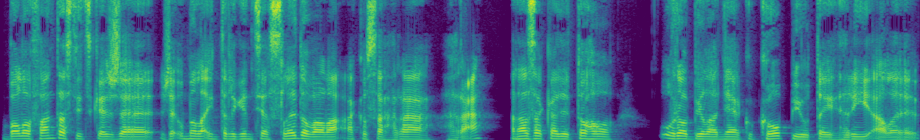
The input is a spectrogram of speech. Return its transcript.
bolo fantastické, že, že umelá inteligencia sledovala, ako sa hrá hra a na základe toho urobila nejakú kópiu tej hry, ale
